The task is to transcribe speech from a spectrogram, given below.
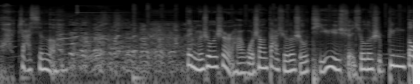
哇，扎心了。跟你们说个事儿哈，我上大学的时候，体育选修的是冰刀，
